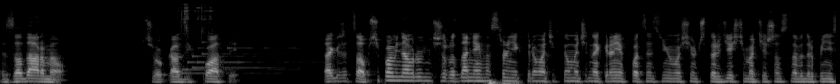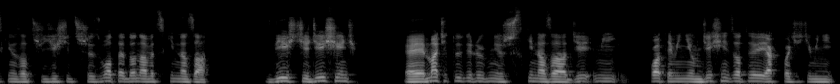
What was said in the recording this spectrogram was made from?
za darmo przy okazji wpłaty. Także co, przypominam również o rozdaniach na stronie, które macie w tym momencie na ekranie, wpłacając minimum 8,40 macie szansę na wydropienie skina za 33 zł, do nawet skina za 210. E, macie tutaj również skina za wpłatę minimum 10 zł. Jak płacicie, mini,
